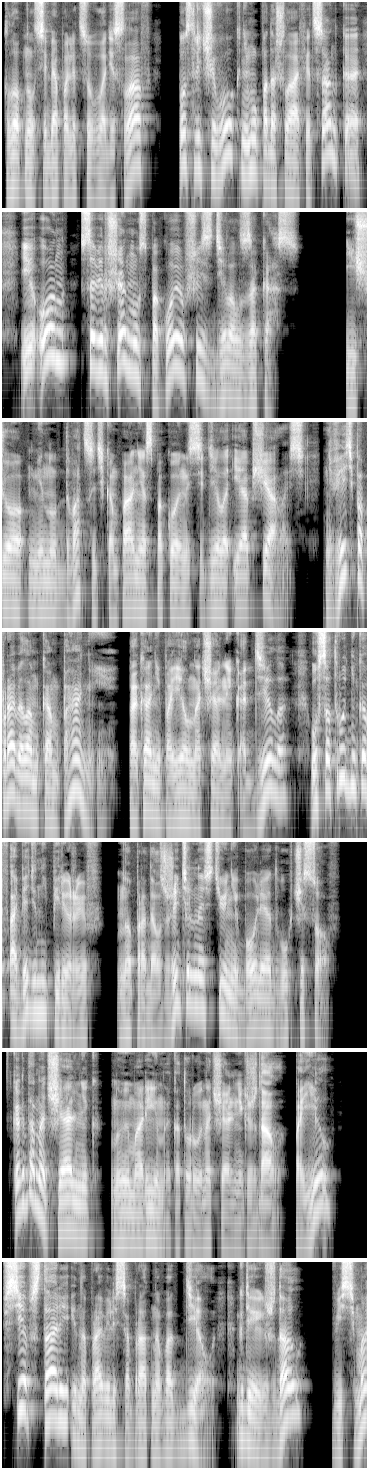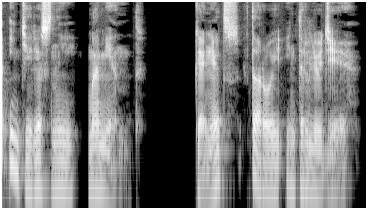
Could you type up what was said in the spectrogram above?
Хлопнул себя по лицу Владислав, после чего к нему подошла официантка, и он, совершенно успокоившись, сделал заказ. Еще минут двадцать компания спокойно сидела и общалась, Ведь по правилам компании, пока не поел начальник отдела, у сотрудников обеденный перерыв, но продолжительностью не более двух часов. Когда начальник, ну и Марина, которую начальник ждал, поел, все встали и направились обратно в отдел, где их ждал весьма интересный момент. Конец второй интерлюдии.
